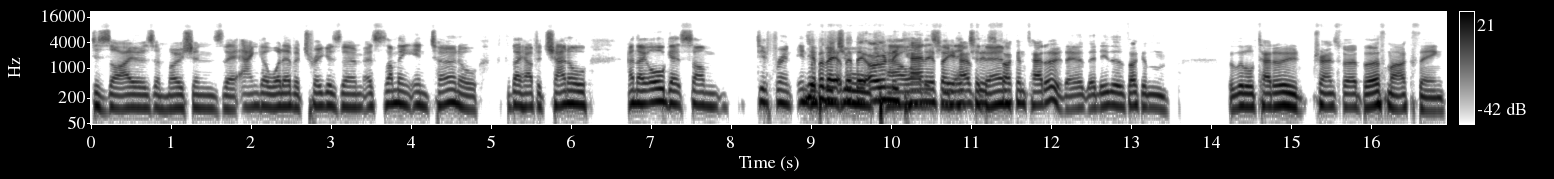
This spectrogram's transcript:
desires, emotions, their anger, whatever triggers them. It's something internal that they have to channel, and they all get some different Yeah, but they but they only can if they have this them. fucking tattoo. They they need the fucking the little tattoo transfer birthmark thing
